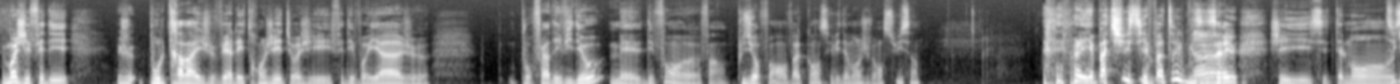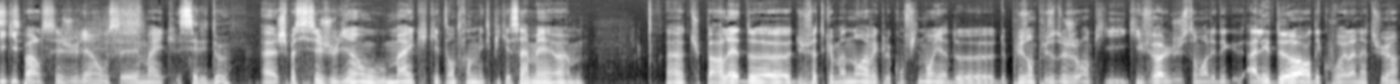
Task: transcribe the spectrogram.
Mais moi, j'ai fait des. je- Pour le travail, je vais à l'étranger, tu vois, j'ai fait des voyages euh, pour faire des vidéos, mais des fois, euh, enfin, plusieurs fois en vacances, évidemment, je vais en Suisse. hein. Il n'y a pas de Suisse, il n'y a pas de truc, mais Ouais. c'est sérieux. C'est tellement. C'est qui qui parle C'est Julien ou c'est Mike? C'est les deux. Euh, Je sais pas si c'est Julien ou Mike qui était en train de m'expliquer ça, mais euh, euh, tu parlais de, du fait que maintenant, avec le confinement, il y a de, de plus en plus de gens qui, qui veulent justement aller, aller dehors, découvrir la nature.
